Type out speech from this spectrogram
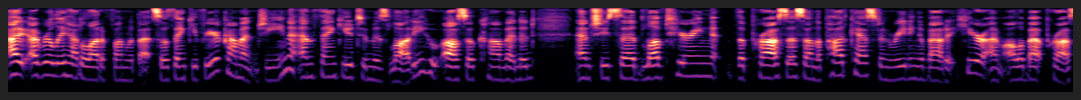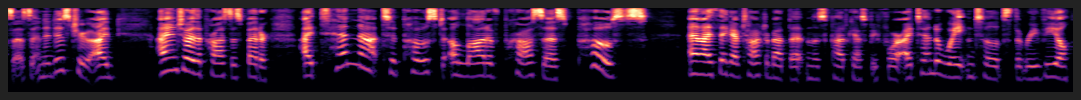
I, I, really had a lot of fun with that. So thank you for your comment, Jean, and thank you to Ms. Lottie who also commented, and she said loved hearing the process on the podcast and reading about it here. I'm all about process, and it is true. I I enjoy the process better. I tend not to post a lot of process posts and I think I've talked about that in this podcast before. I tend to wait until it's the reveal,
